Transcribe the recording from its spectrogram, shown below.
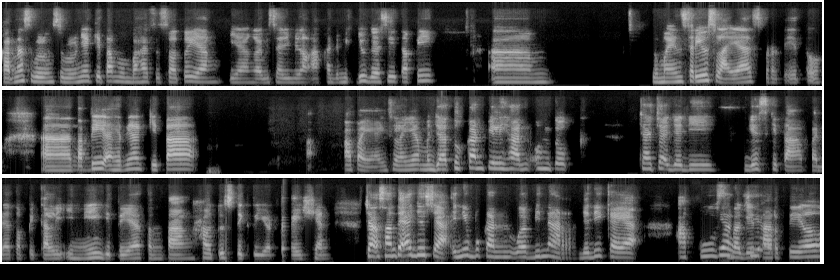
Karena sebelum-sebelumnya kita membahas sesuatu yang ya nggak bisa dibilang akademik juga sih, tapi um, lumayan serius lah ya seperti itu. Uh, hmm. Tapi akhirnya kita apa ya istilahnya menjatuhkan pilihan untuk Caca jadi guest kita pada topik kali ini gitu ya tentang how to stick to your passion. Cak santai aja sih, ini bukan webinar. Jadi kayak aku ya, sebagai siap. tartil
